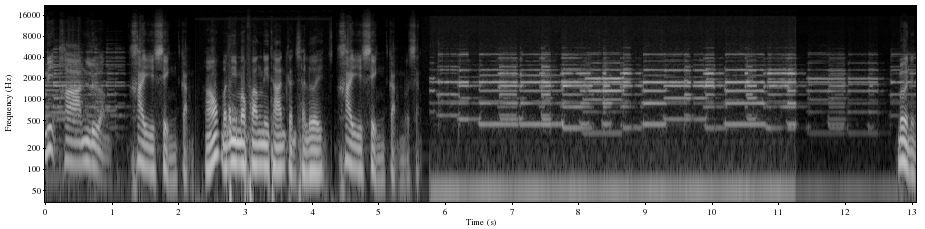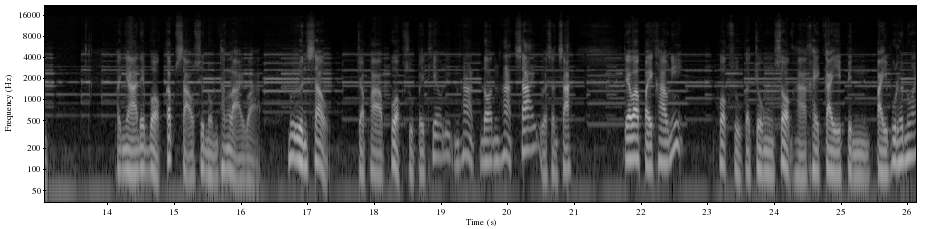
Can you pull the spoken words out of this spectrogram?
นิทานเหลืองไข่เสิงกัน เอาวันนี้มาฟังนิทานกันเฉลย ไข่เสิงกันว่าซั่นเมื่อหนึ่งพญาได้บอกกับสาวสนมทั้งหลายว่า เมื่ออื่นเศร้าจะพาพวกสู่ไปเที่ยวลิ้นหาดดอนหาดซ้ายว่าสันซะแต่ว่าไปคราวนี้พวกสู่กระจงซอกหาไข่ไก่เป็นไปผู้ละน้อย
